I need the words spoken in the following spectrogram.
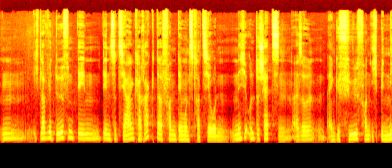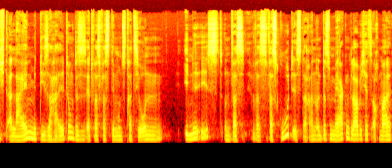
Mm, ich glaube, wir dürfen den, den sozialen Charakter von Demonstrationen nicht unterschätzen. Also ein Gefühl von, ich bin nicht allein mit dieser Haltung, das ist etwas, was Demonstrationen inne ist und was, was, was gut ist daran. Und das merken, glaube ich, jetzt auch mal,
